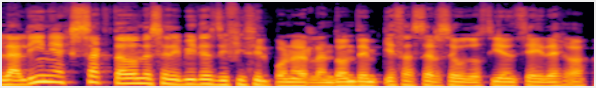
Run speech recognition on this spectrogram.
La, línea exacta donde se divide es difícil ponerla, en donde empieza a ser pseudociencia y deja.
